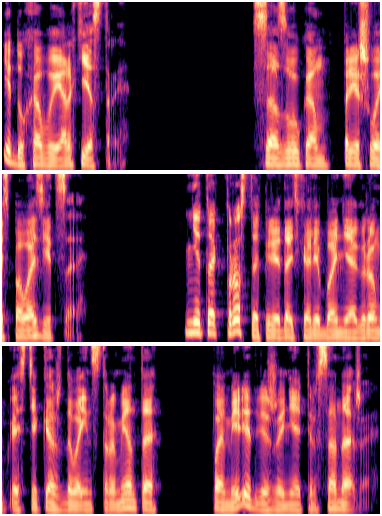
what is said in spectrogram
и духовые оркестры. Со звуком пришлось повозиться. Не так просто передать колебания громкости каждого инструмента по мере движения персонажа.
